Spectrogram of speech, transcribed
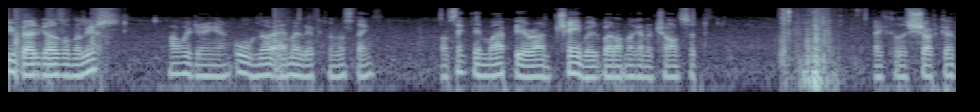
Two bad guys on the loose. How are we doing here? Oh, no ammo left in this thing. I think there might be around chambered, but I'm not to chance it. Back to the shotgun.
